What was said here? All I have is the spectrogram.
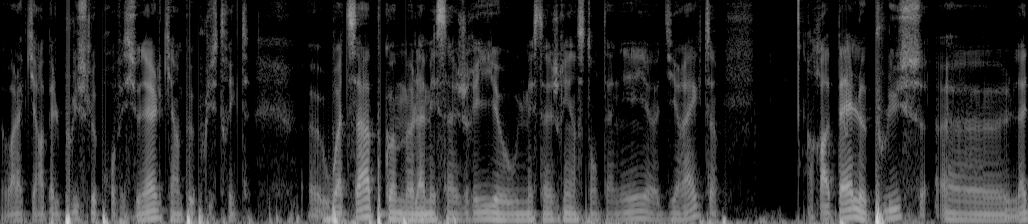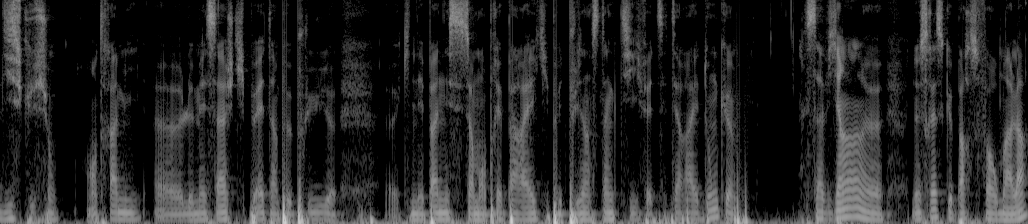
voilà, qui rappelle plus le professionnel, qui est un peu plus strict. WhatsApp, comme la messagerie ou une messagerie instantanée directe, rappelle plus la discussion entre amis, euh, le message qui peut être un peu plus, euh, euh, qui n'est pas nécessairement préparé, qui peut être plus instinctif, etc. Et donc, ça vient, ne serait-ce que par ce format-là,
